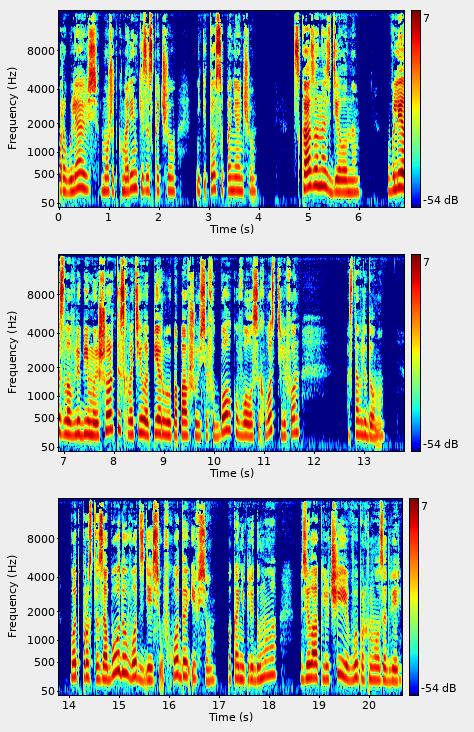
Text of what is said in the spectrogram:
прогуляюсь, может, к Маринке заскочу, Никитоса понянчу. Сказано, сделано. Влезла в любимые шорты, схватила первую попавшуюся футболку, волосы, хвост, телефон. Оставлю дома. Вот просто забуду, вот здесь, у входа, и все. Пока не передумала, взяла ключи и выпорхнула за дверь.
